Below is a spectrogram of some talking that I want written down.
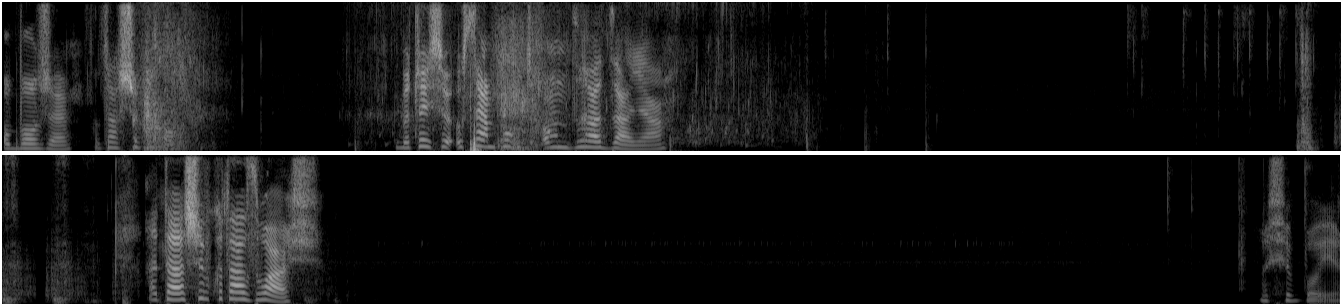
O Boże, za szybko. Bo to jest sam punkt odradzania. A teraz szybko teraz złaś. Się boję.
